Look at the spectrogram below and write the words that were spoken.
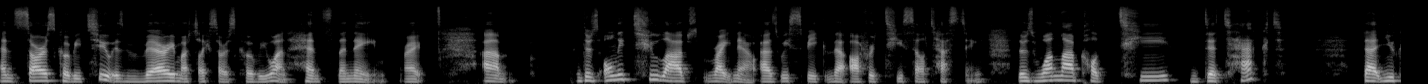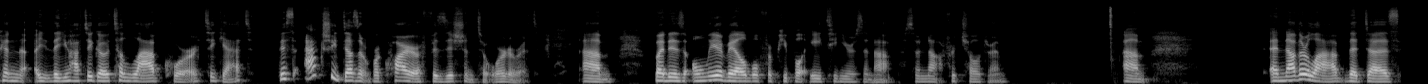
And SARS CoV 2 is very much like SARS CoV 1, hence the name, right? Um, there's only two labs right now as we speak that offer T cell testing. There's one lab called T Detect that you can uh, that you have to go to LabCorp to get. This actually doesn't require a physician to order it, um, but is only available for people 18 years and up, so not for children. Um, another lab that does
